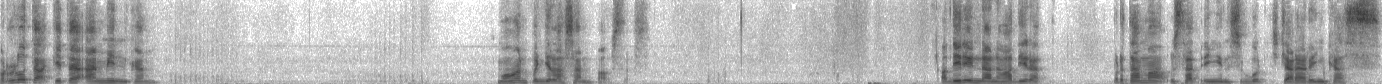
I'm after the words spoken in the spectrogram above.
Perlu tak kita aminkan? Mohon penjelasan Pak Ustaz. Hadirin dan hadirat, pertama Ustaz ingin sebut secara ringkas.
